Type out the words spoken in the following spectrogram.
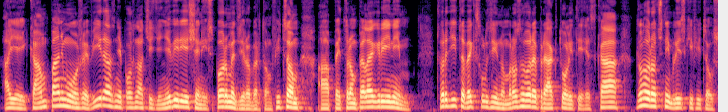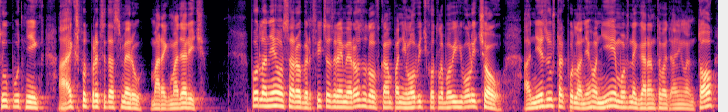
a jej kampaň môže výrazne poznačiť nevyriešený spor medzi Robertom Ficom a Petrom Pelegrínim. Tvrdí to v exkluzívnom rozhovore pre Aktuality SK dlhoročný blízky Ficov súputník a expodpredseda Smeru Marek Maďarič. Podľa neho sa Robert Fico zrejme rozhodol v kampani loviť Kotlebových voličov a dnes už tak podľa neho nie je možné garantovať ani len to,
